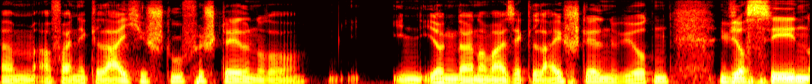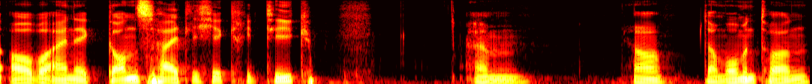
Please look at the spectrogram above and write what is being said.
ähm, auf eine gleiche Stufe stellen oder in irgendeiner Weise gleichstellen würden. Wir sehen aber eine ganzheitliche Kritik. Ähm, ja, der momentan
